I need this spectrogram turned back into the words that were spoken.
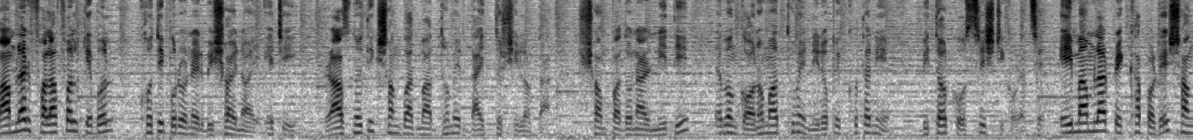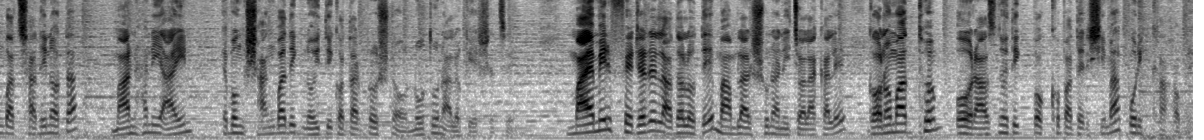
মামলার ফলাফল কেবল ক্ষতিপূরণের বিষয় নয়, এটি রাজনৈতিক সংবাদ মাধ্যমের দায়িত্বশীলতা, সম্পাদনার নীতি এবং গণমাধ্যমের নিরপেক্ষতা নিয়ে বিতর্ক সৃষ্টি করেছে। এই মামলার প্রেক্ষাপটে সংবাদ স্বাধীনতা, মানহানি আইন এবং সাংবাদিক নৈতিকতার প্রশ্ন নতুন আলোকে এসেছে। মায়ামির ফেডারেল আদালতে মামলার শুনানি চলাকালে গণমাধ্যম ও রাজনৈতিক পক্ষপাতের সীমা পরীক্ষা হবে।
